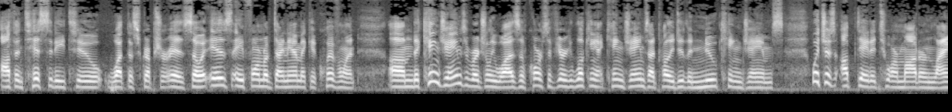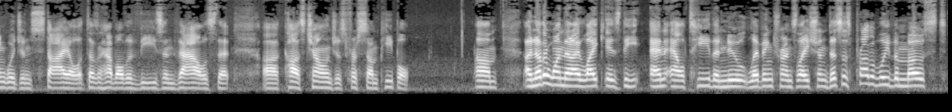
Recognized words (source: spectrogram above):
authenticity to what the scripture is. So it is a form of dynamic equivalent. Um, the King James originally was, of course, if you're looking at King James, I'd probably do the New King James, which is updated to our modern language and style. It doesn't have all the these and thous that uh, cause challenges for some people. Um, another one that I like is the NLT, the New Living Translation. This is probably the most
